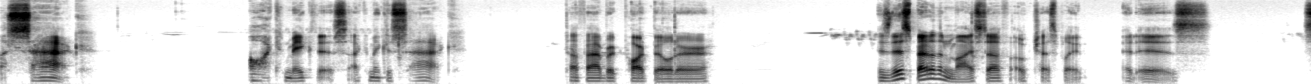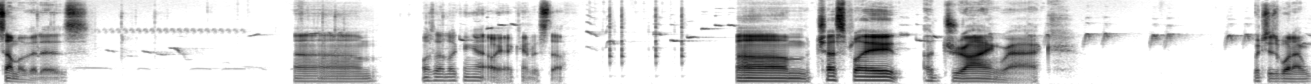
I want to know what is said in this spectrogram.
A sack. Oh, I can make this. I can make a sack. Tough fabric part builder. Is this better than my stuff? Oak chest plate. It is. Some of it is. Um, what was I looking at? Oh yeah, canvas stuff. Um, chest plate, a drying rack, which is what I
